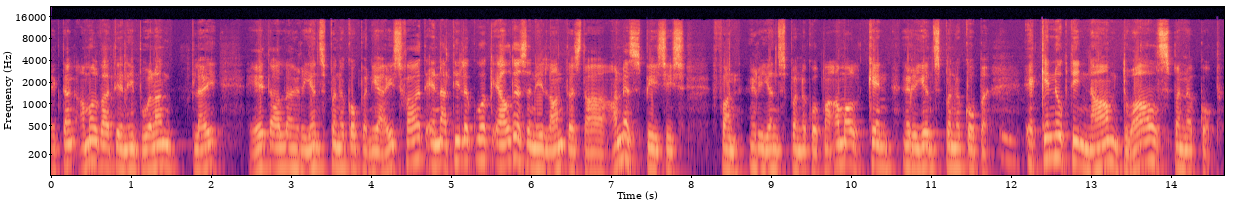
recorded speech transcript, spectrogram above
Ek dink almal wat in die Boland bly, het al 'n reënspinnekop in die huis gehad en natuurlik ook elders in die land is daar ander spesies van reënspinnekop, maar almal ken reënspinnekoppe. Ek ken ook die naam dwaalspinnekop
